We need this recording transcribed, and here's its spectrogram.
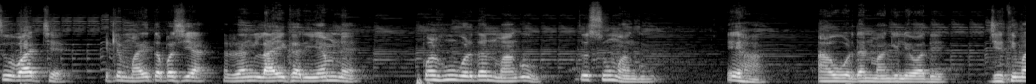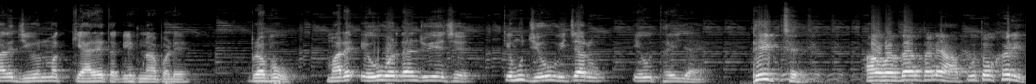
શું વાત છે? એટલે મારી તપસ્યા રંગ લાવી ખરી એમને. પણ હું વરદાન માંગું તો શું માંગુ? એ હા આવું વરદાન માંગી લેવા દે જેથી મારે જીવનમાં ક્યારેય તકલીફ ના પડે. પ્રભુ મારે એવું વરદાન જોઈએ છે કે હું જેવું વિચારું એવું થઈ જાય. ઠીક છે. આ વરદાન તને આપું તો ખરી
